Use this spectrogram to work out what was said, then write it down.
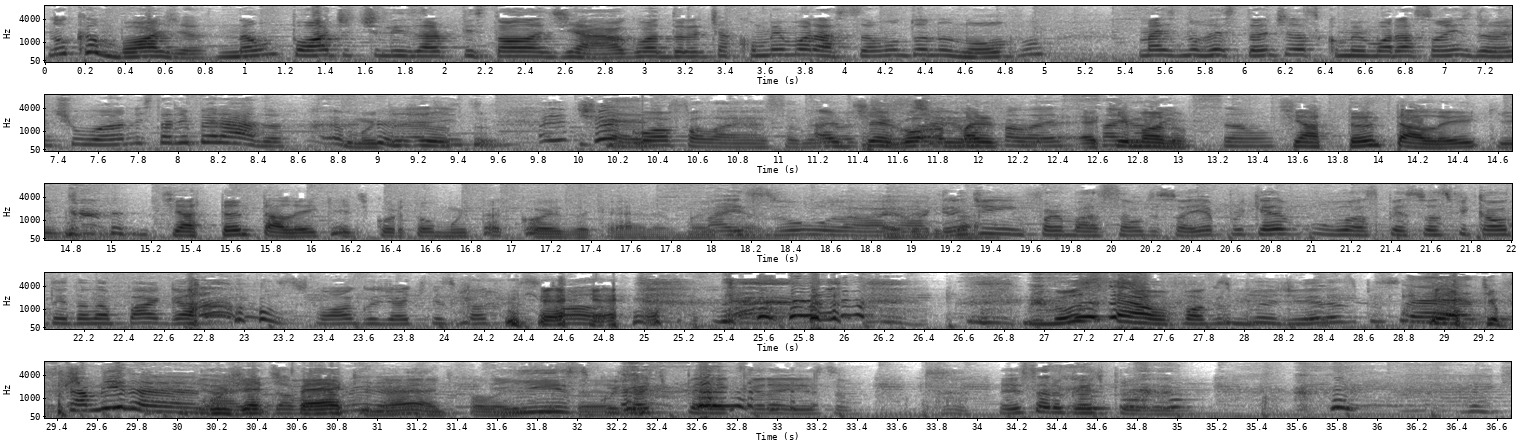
No Camboja, não pode utilizar pistola de água durante a comemoração do Ano Novo, mas no restante das comemorações durante o ano está liberado. É muito A justo. gente- A gente chegou a falar essa, né? A gente chegou, chegou a mas falar, é que, mano, edição. tinha tanta lei que. tinha tanta lei que a gente cortou muita coisa, cara. Mas, Mas mano, o- a, é a grande informação disso aí é porque as pessoas ficavam tentando apagar os fogos de artifício com a pistola. No céu, o fogo explodindo as pessoas. É, tipo, ficar mirando. Com aí jetpack, né? A gente falou isso. Isso, até. com jetpack, era isso. Esse era o grande problema.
